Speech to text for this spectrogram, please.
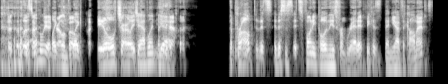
That's definitely Edgar like, Allan Poe. like ill Charlie Chaplin. Yeah. yeah. the prompt this this is it's funny pulling these from reddit because then you have the comments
